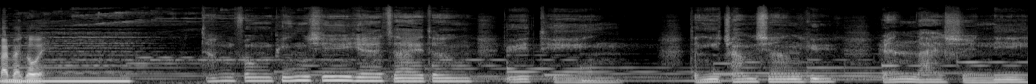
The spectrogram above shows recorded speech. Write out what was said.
拜拜，各位。等风平息，也在等雨停，等一场相遇，原来是你。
